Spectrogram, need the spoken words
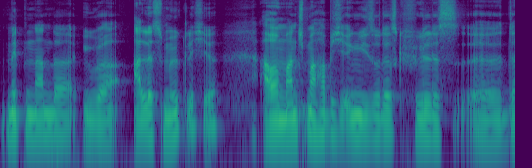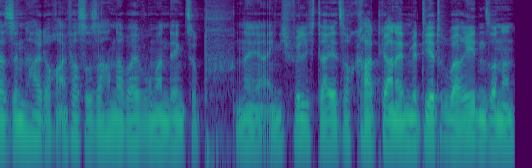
miteinander über alles Mögliche, aber manchmal habe ich irgendwie so das Gefühl, dass äh, da sind halt auch einfach so Sachen dabei, wo man denkt so, pff, naja, eigentlich will ich da jetzt auch gerade gar nicht mit dir drüber reden, sondern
